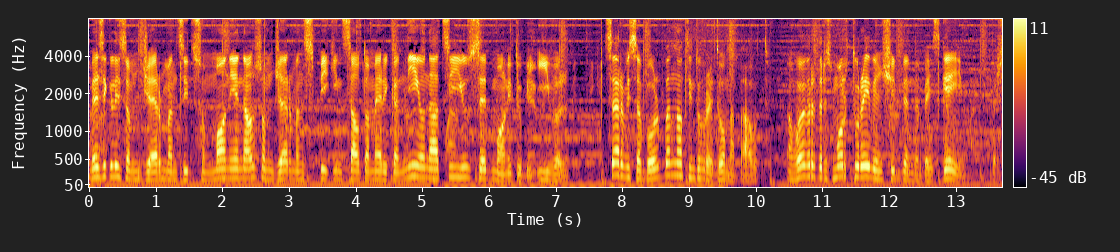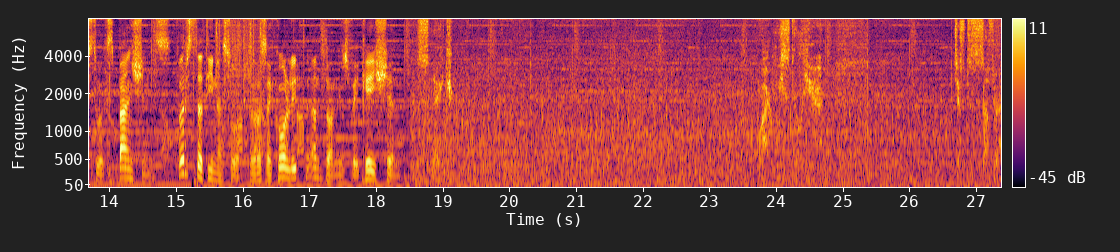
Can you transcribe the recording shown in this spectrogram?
Basically some Germans hid some money and now some Germans speaking South American neo-Nazi use said money to be evil. Serviceable, but nothing to write home about. However, there's more to Raven Shield than the base game. There's two expansions. First Athena Sword, or as I call it, Antonio's Vacation. Snake. Why are we still here? Just to suffer.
